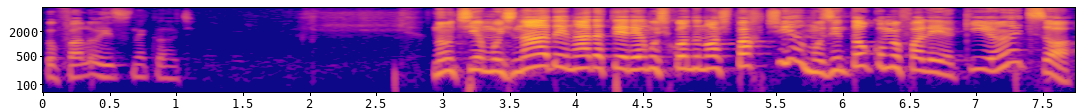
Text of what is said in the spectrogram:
Eu falo isso, né, Cláudio? não tínhamos nada e nada teremos quando nós partirmos. Então, como eu falei aqui antes, ó,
